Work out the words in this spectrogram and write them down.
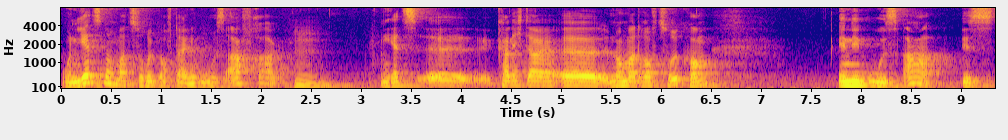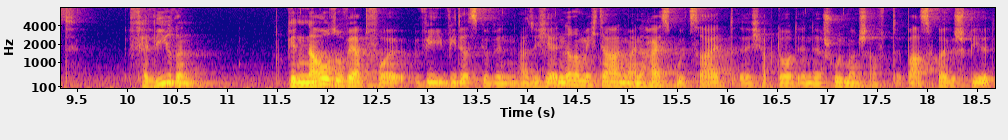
Und jetzt nochmal zurück auf deine USA-Frage. Mhm. Jetzt äh, kann ich da äh, nochmal drauf zurückkommen. In den USA ist Verlieren genauso wertvoll wie, wie das Gewinnen. Also ich erinnere mich da an meine Highschool-Zeit. Ich habe dort in der Schulmannschaft Basketball gespielt.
